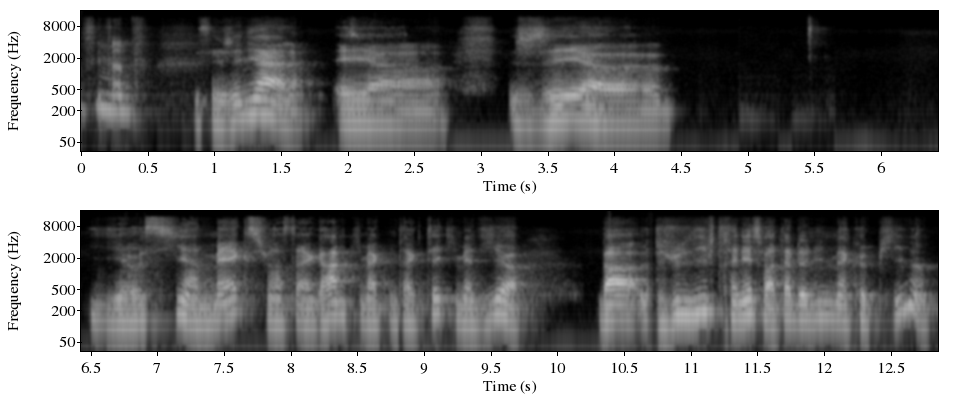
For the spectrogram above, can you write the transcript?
C'est top. C'est génial. Et euh, j'ai. Euh, il y a aussi un mec sur Instagram qui m'a contacté qui m'a dit bah, j'ai vu le livre traîner sur la table de nuit de ma copine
